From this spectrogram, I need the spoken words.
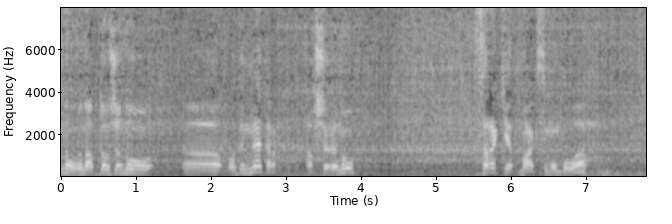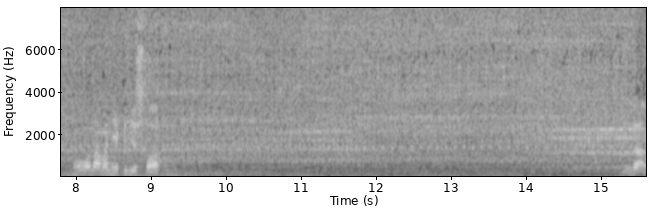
Ну, вона в довжину е, 1 метр, а в ширину 40 максимум була. Ну, вона мені підійшла. Да.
